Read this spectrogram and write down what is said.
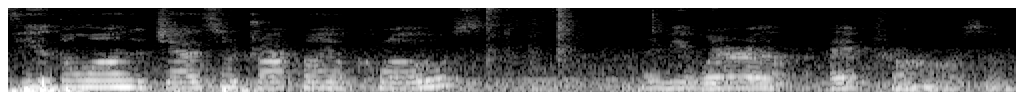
If you don't want the gesso drop on your clothes, maybe wear an apron or something.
